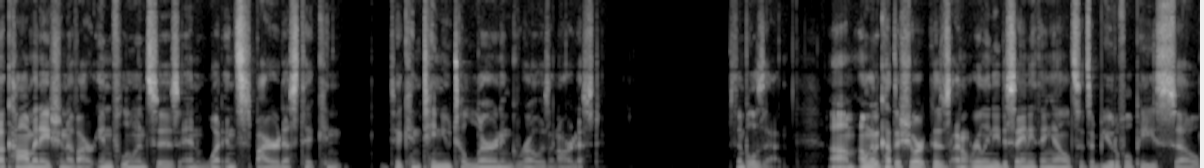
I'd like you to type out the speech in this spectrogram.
a combination of our influences and what inspired us to con- to continue to learn and grow as an artist. Simple as that. Um, I'm going to cut this short because I don't really need to say anything else. It's a beautiful piece. So,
